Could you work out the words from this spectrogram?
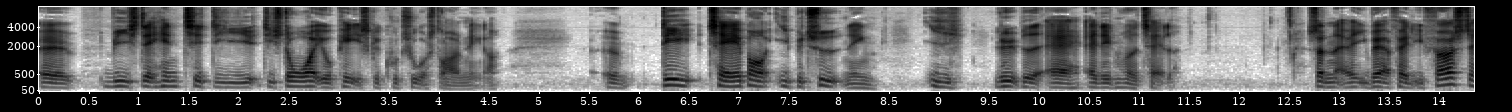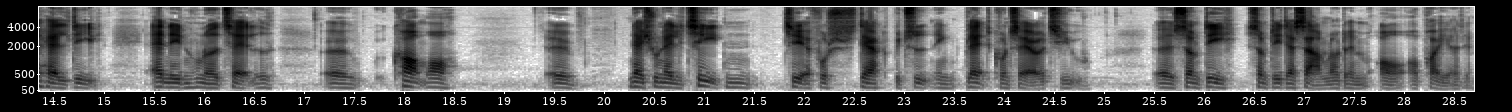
øh, viste hen til de, de store europæiske kulturstrømninger. Øh, det taber i betydning i løbet af, af 1900-tallet. Sådan er i hvert fald i første halvdel af 1900-tallet øh, kommer øh, nationaliteten til at få stærk betydning blandt konservative, øh, som, det, som det, der samler dem og, og præger dem.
